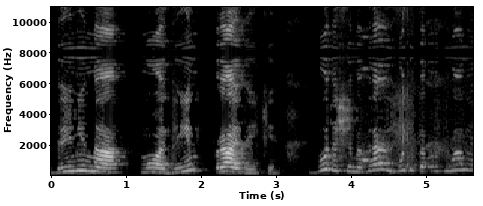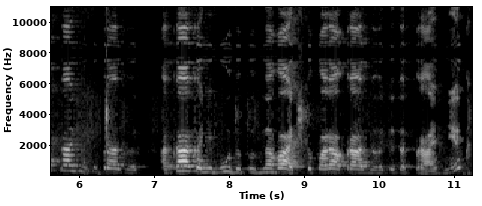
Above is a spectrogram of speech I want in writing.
времена, муадим, праздники. В будущем Израиль будет определенные праздники праздновать. А как они будут узнавать, что пора праздновать этот праздник?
